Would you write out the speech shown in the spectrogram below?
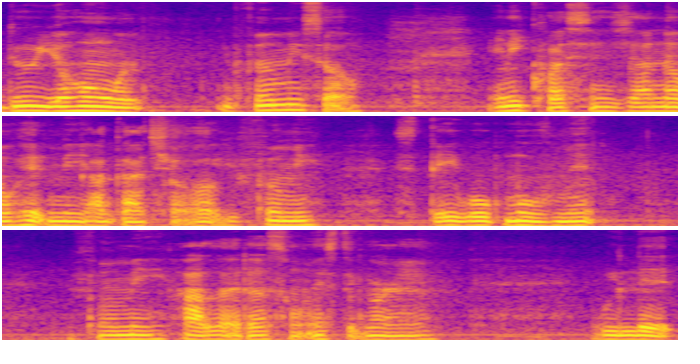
Do your homework. You feel me? So, any questions, y'all know, hit me. I got y'all. You feel me? Stay woke movement. You feel me? Holla at us on Instagram. We lit,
